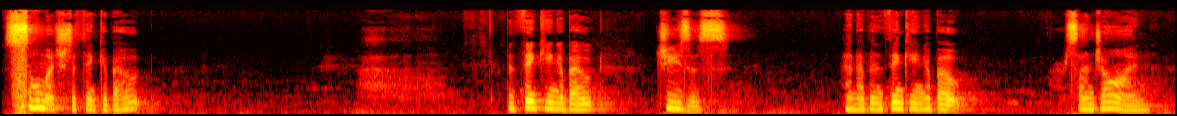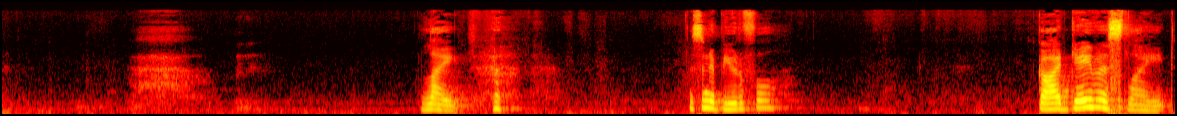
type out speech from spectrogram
so much to think about. I've been thinking about Jesus, and I've been thinking about our son John. Light. Isn't it beautiful? God gave us light,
